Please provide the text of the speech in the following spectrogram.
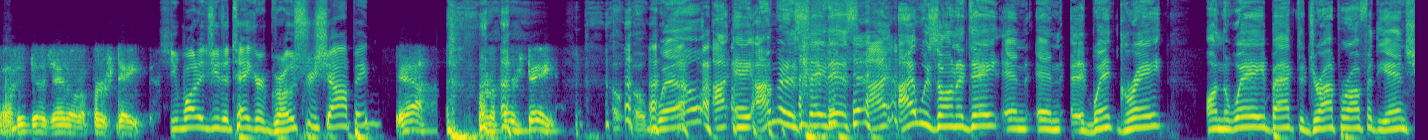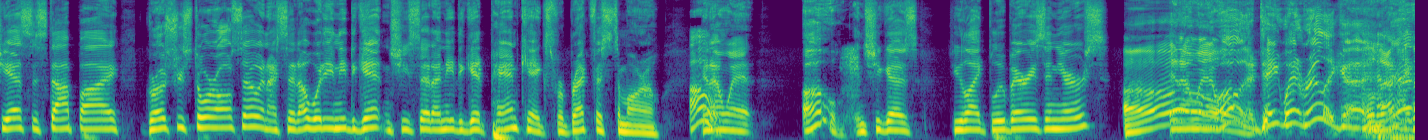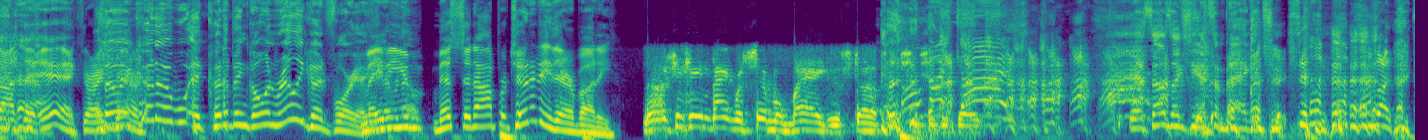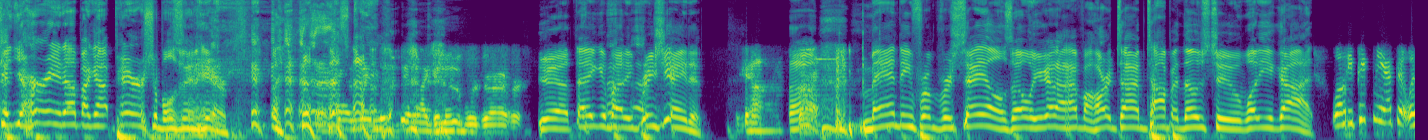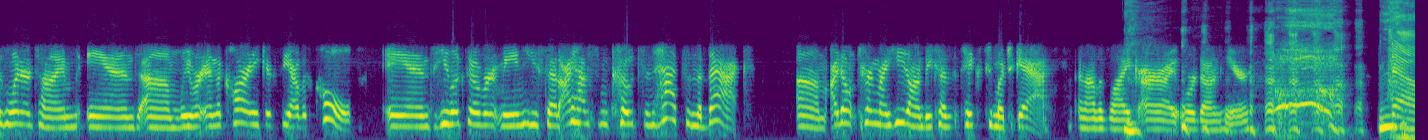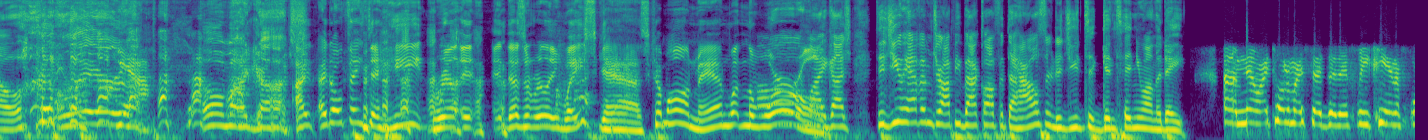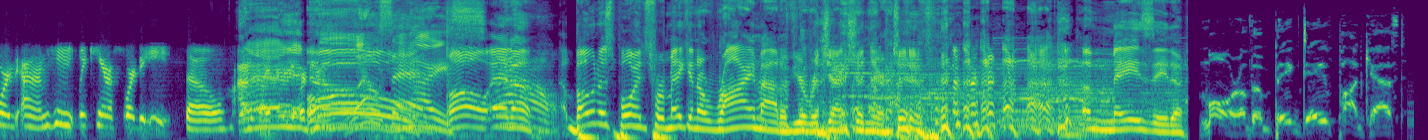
Uh, who does that on a first date? She wanted you to take her grocery shopping. Yeah, on a first date. Well, I, hey, I'm going to say this. I, I was on a date and, and it went great. On the way back to drop her off at the end, she has to stop by grocery store also. And I said, Oh, what do you need to get? And she said, I need to get pancakes for breakfast tomorrow. Oh. And I went, Oh. And she goes, Do you like blueberries in yours? Oh, And I went, Oh, the date went really good. well, that's not the ick right so there. it could have it could have been going really good for you. Maybe never you missed an opportunity there, buddy. No, she came back with several bags of stuff. Oh my gosh! Yeah, it sounds like she had some baggage. She's like, "Can you hurry it up? I got perishables in here." Made me feel like an Uber driver. Yeah, thank you, buddy. Appreciate it. Yeah. Uh, Mandy from Versailles. Oh, you're gonna have a hard time topping those two. What do you got? Well, he picked me up. It was wintertime, and um, we were in the car, and he could see I was cold. And he looked over at me and he said, "I have some coats and hats in the back. Um, I don't turn my heat on because it takes too much gas." And I was like, "All right, we're done here." No. Layer yeah. Oh my gosh. I, I don't think the heat really it, it doesn't really waste gas. Come on, man. What in the world? Oh my gosh! Did you have him drop you back off at the house, or did you t- continue on the date? Um, no, I told him I said that if we can't afford um, heat, we can't afford to eat. So I was like, There "All right, you go. done." Well said. Nice. Oh, and Wow. uh, bonus points for making a rhyme out of your rejection there too. Amazing. More of the Big Dave Podcast.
